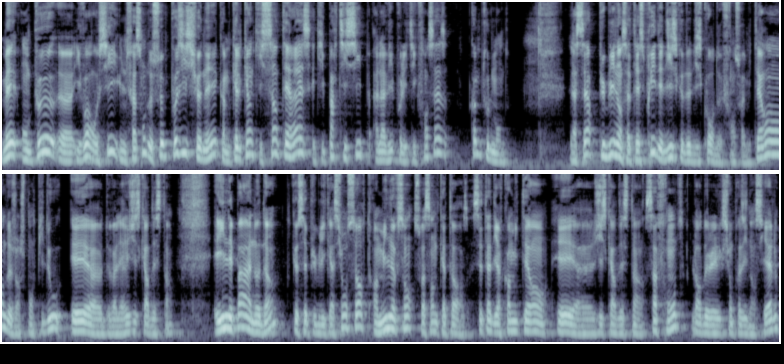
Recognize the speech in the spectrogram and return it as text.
mais on peut y voir aussi une façon de se positionner comme quelqu'un qui s'intéresse et qui participe à la vie politique française, comme tout le monde. La SERP publie dans cet esprit des disques de discours de François Mitterrand, de Georges Pompidou et euh, de Valéry Giscard d'Estaing. Et il n'est pas anodin que ces publications sortent en 1974, c'est-à-dire quand Mitterrand et euh, Giscard d'Estaing s'affrontent lors de l'élection présidentielle,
